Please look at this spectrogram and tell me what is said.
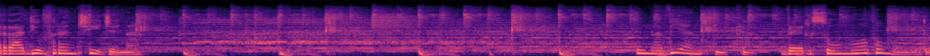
Radio Francigena. Una via antica verso un nuovo mondo.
